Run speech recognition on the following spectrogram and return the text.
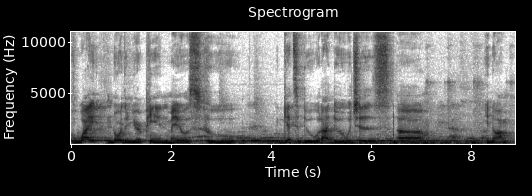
white Northern European males who get to do what I do, which is, um, you know, I'm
